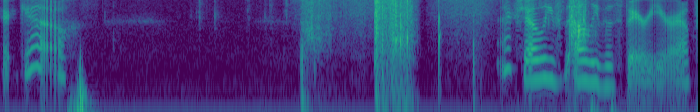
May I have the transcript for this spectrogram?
There we go. Actually, I'll leave. I'll leave this barrier up.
